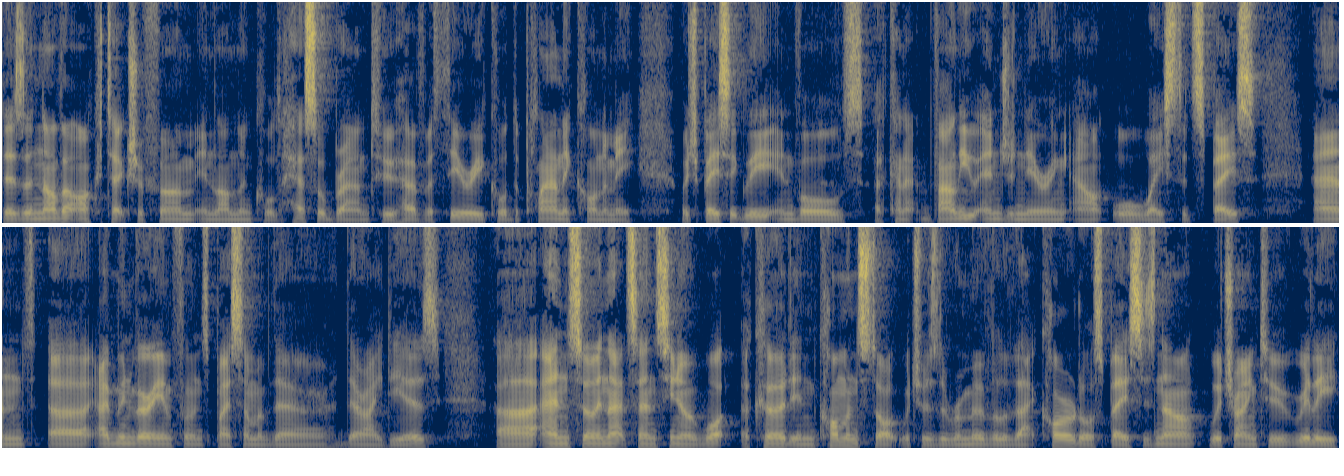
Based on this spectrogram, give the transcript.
There's another architecture firm in london called hesselbrand who have a theory called the plan economy which basically involves a kind of value engineering out all wasted space. And uh, i've been very influenced by some of their their ideas. Uh, and so, in that sense, you know, what occurred in Common Stock, which was the removal of that corridor space, is now we're trying to really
